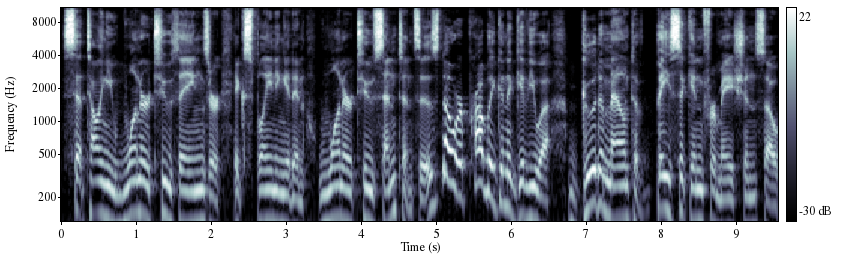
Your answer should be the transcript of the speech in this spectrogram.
set, telling you one or two things or explaining it in one or two sentences. No, we're probably going to give you a good amount of basic information, so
